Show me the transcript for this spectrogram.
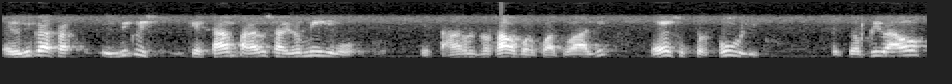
El único, el único que estaban pagando salario mínimo, que estaban retrasados por cuatro años, es el sector público. El sector privado,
